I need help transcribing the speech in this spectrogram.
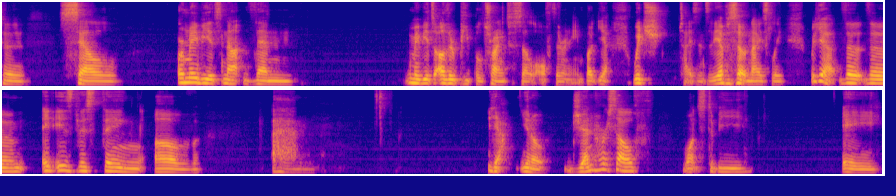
to sell or maybe it's not them maybe it's other people trying to sell off their name but yeah which ties into the episode nicely but yeah the the it is this thing of um yeah you know Jen herself wants to be a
